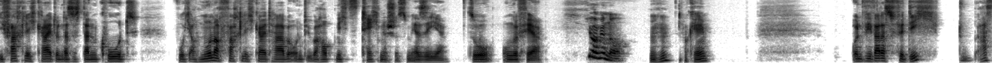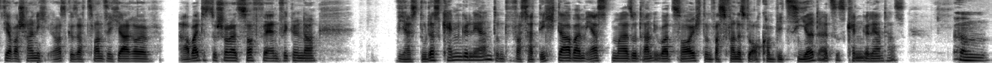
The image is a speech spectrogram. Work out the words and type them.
die Fachlichkeit und das ist dann Code, wo ich auch nur noch Fachlichkeit habe und überhaupt nichts Technisches mehr sehe. So ungefähr. Ja, genau. Mhm, okay. Und wie war das für dich? Du hast ja wahrscheinlich, du hast gesagt, 20 Jahre arbeitest du schon als Softwareentwickler. Wie hast du das kennengelernt und was hat dich da beim ersten Mal so dran überzeugt und was fandest du auch kompliziert, als du es kennengelernt hast? Ähm,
